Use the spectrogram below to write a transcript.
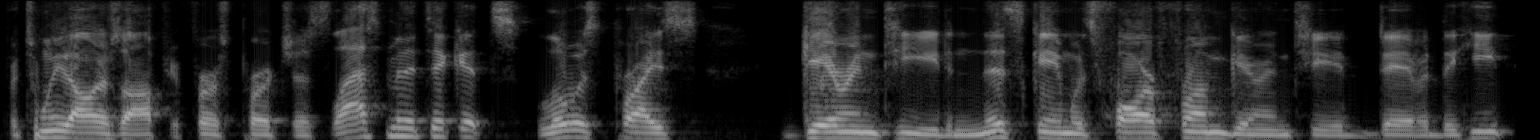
for twenty dollars off your first purchase. Last minute tickets, lowest price, guaranteed. And this game was far from guaranteed. David, the Heat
